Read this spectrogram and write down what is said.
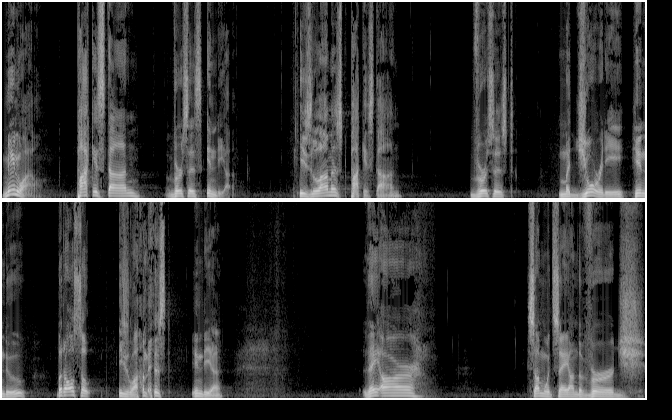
Meanwhile, Pakistan versus India. Islamist Pakistan versus majority Hindu, but also Islamist India. They are, some would say, on the verge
